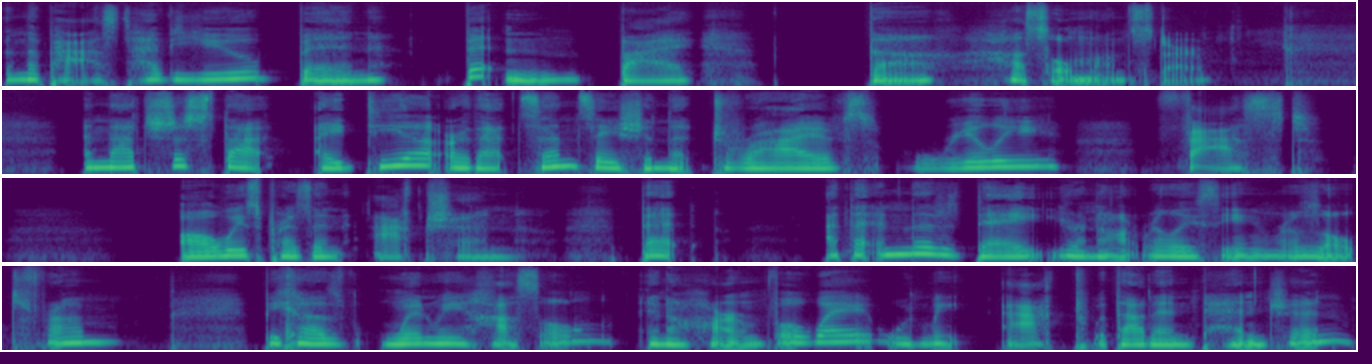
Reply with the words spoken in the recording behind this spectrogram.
in the past, have you been bitten by the hustle monster? And that's just that idea or that sensation that drives really fast, always present action that at the end of the day, you're not really seeing results from. Because when we hustle in a harmful way, when we act without intention,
